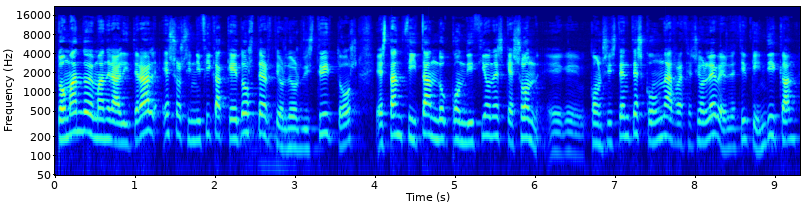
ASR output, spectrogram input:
Tomando de manera literal, eso significa que dos tercios de los distritos están citando condiciones que son eh, consistentes con una recesión leve, es decir, que indican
